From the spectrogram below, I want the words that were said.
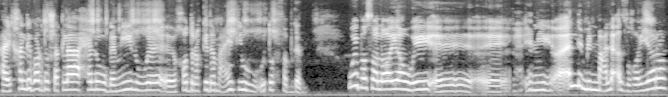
هيخلي برضو شكلها حلو وجميل وخضرة كده معاكي وتحفة بجد. وبصلاية و يعني أقل من معلقة صغيرة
